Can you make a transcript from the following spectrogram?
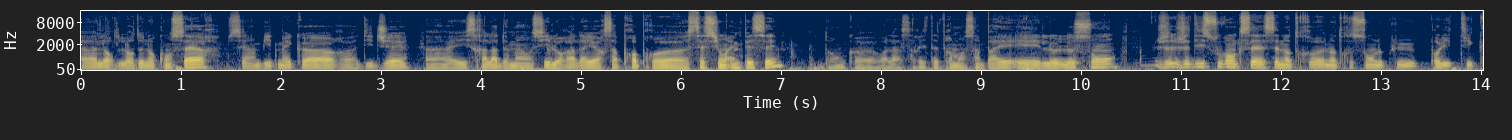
euh, lors, lors de nos concerts. C'est un beatmaker, euh, DJ, et il sera là demain aussi. Il aura d'ailleurs sa propre session MPC. Donc voilà, ça risque d'être vraiment sympa. Et, et le, le son, je, je dis souvent que c'est notre, notre son le plus politique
